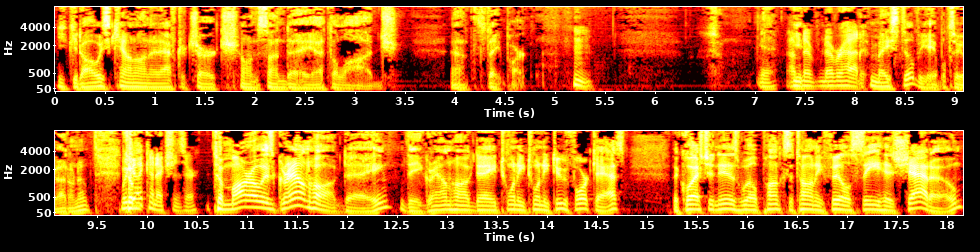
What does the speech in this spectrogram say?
You could always count on it after church on Sunday at the lodge at the state park. Hmm. Yeah, I've never never had it. May still be able to. I don't know. We Tom- got connections there. tomorrow is Groundhog Day, the Groundhog Day 2022 forecast. The question is, will Punxsutawney Phil see his shadow?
